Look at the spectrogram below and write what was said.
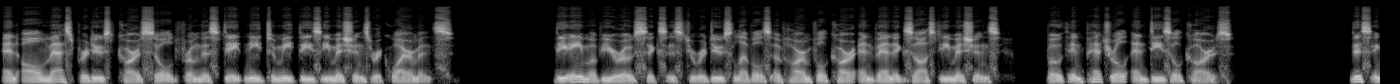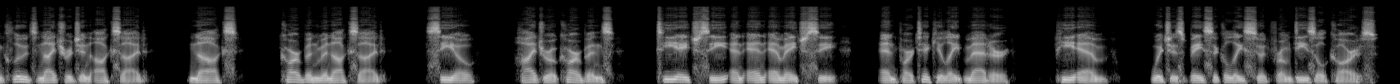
and all mass-produced cars sold from this date need to meet these emissions requirements. The aim of Euro 6 is to reduce levels of harmful car and van exhaust emissions, both in petrol and diesel cars. This includes nitrogen oxide, NOx, carbon monoxide, CO, hydrocarbons, THC and NMHC, and particulate matter, PM, which is basically soot from diesel cars.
